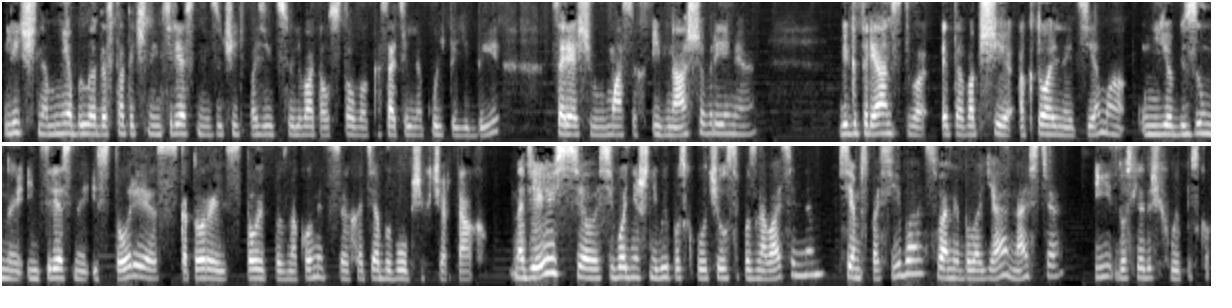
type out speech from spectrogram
Лично мне было достаточно интересно изучить позицию Льва Толстого касательно культа еды, царящего в массах и в наше время. Вегетарианство — это вообще актуальная тема. У нее безумная интересная история, с которой стоит познакомиться хотя бы в общих чертах. Надеюсь, сегодняшний выпуск получился познавательным. Всем спасибо. С вами была я, Настя, и до следующих выпусков.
